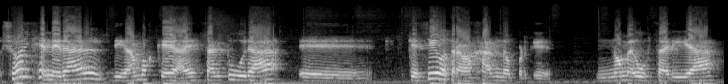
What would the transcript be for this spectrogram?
yo en general, digamos que a esta altura, eh, que sigo trabajando porque no me gustaría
